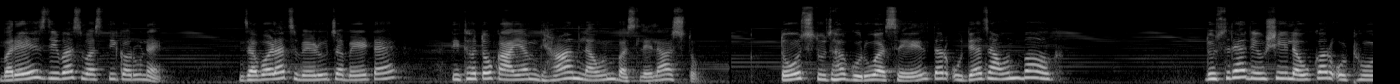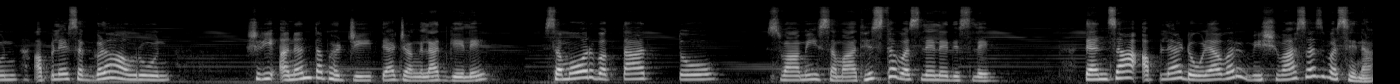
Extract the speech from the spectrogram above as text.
बरेच दिवस वस्ती करू नये. जवळच वेळूचं बेट आहे तिथं तो कायम ध्यान लावून बसलेला असतो. तोच तुझा गुरु असेल तर उद्या जाऊन बघ. दुसऱ्या दिवशी लवकर उठून आपले सगळं आवरून श्री अनंत भटजी त्या जंगलात गेले. समोर बघतात तो स्वामी समाधीस्थ बसलेले दिसले. त्यांचा आपल्या डोळ्यावर विश्वासच बसेना.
